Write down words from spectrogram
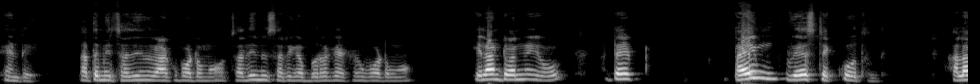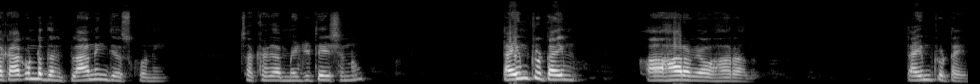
ఏంటి? లేకపోతే మీరు చదివిన రాకపోవటము చదివిన సరిగా బుర్రకి ఎక్కకపోవటము ఇలాంటివన్నీ అంటే టైం వేస్ట్ ఎక్కువ అవుతుంది. అలా కాకుండా దాన్ని ప్లానింగ్ చేసుకొని చక్కగా మెడిటేషను టైం టు టైం ఆహార వ్యవహారాలు టైం టు టైం.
